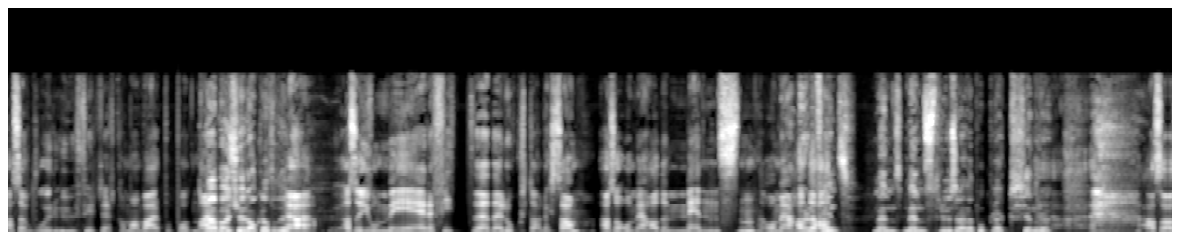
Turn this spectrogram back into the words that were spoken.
Altså, hvor ufiltrert kan man være på poden Nei, Ja, bare kjør akkurat det. Ja, ja. Altså, jo mer fitte det lukta, liksom. Altså, om jeg hadde mensen, om jeg Er hadde det hatt fint? Men, menstrus, er det populært, kjenner du? Altså,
